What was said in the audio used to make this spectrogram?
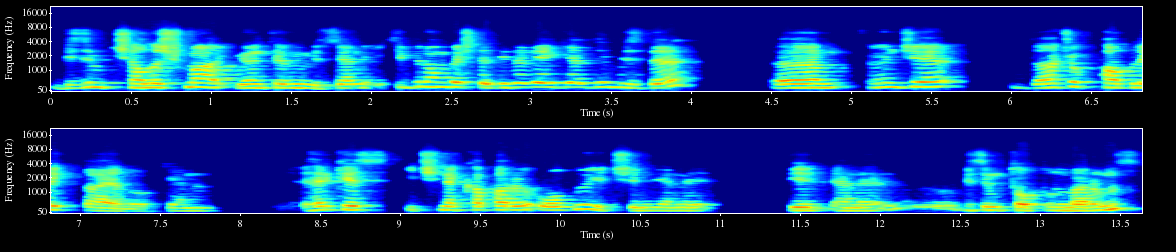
bizim çalışma yöntemimiz yani 2015'te bir araya geldiğimizde e, önce daha çok public dialog yani herkes içine kaparı olduğu için yani bir yani bizim toplumlarımız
